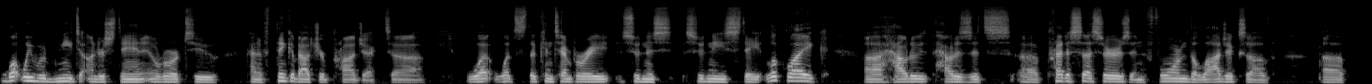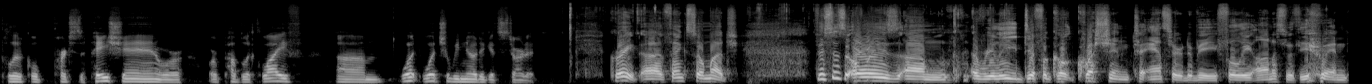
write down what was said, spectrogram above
what we would need to understand in order to kind of think about your project. Uh, what what's the contemporary Sudanese, Sudanese state look like? Uh, how do how does its uh, predecessors inform the logics of uh, political participation or or public life? Um, what what should we know to get started? Great, uh, thanks so much. This is always um, a really difficult question to answer, to be fully honest with you. And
